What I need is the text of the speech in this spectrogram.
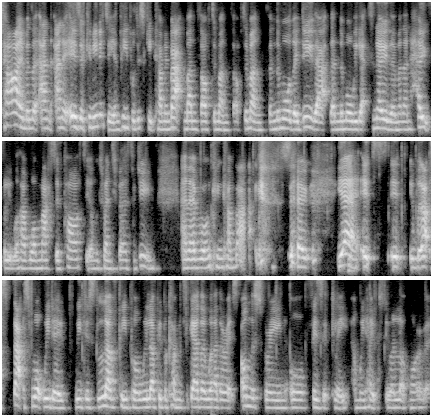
time and, and and it is a community and people just keep coming back month after month after month and the more they do that then the more we get to know them and then hopefully we'll have one massive party on the 21st of June and everyone can come back. So yeah it's it, it, that's that's what we do. We just love people. We love people coming together whether it's on the screen or physically and we hope to do a lot more of it.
